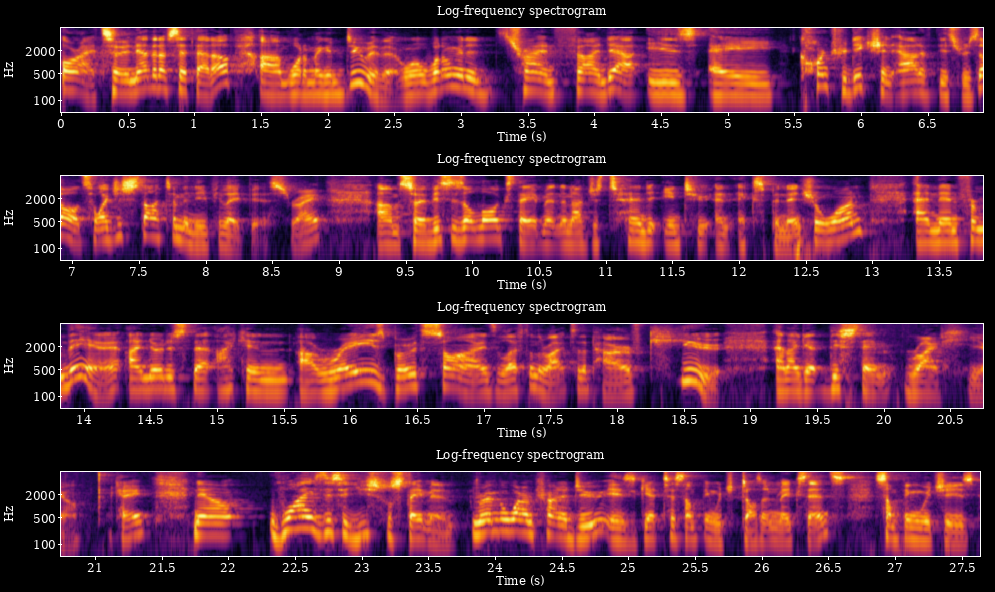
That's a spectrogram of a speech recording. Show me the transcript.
All right, so now that I've set that up, um, what am I going to do with it? Well, what I'm going to try and find out is a contradiction out of this result. So I just start to manipulate this, right? Um, so this is a log statement and I've just turned it into an exponential one. And then from there, I notice that I can uh, raise both sides, left and the right, to the power of q. And I get this statement right here, okay? Now, why is this a useful statement? Remember what I'm trying to do is get to something which doesn't make sense, something which is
